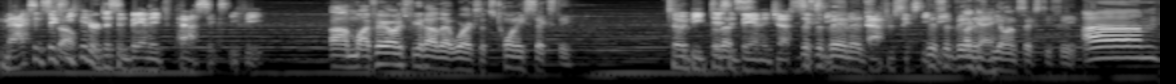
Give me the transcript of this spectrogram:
Max at 60 So. feet or disadvantage past 60 feet? Um, I always forget how that works. It's twenty sixty. So it'd be disadvantage at 60 disadvantage. after 60 feet. Disadvantage Okay. beyond sixty feet. Um,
